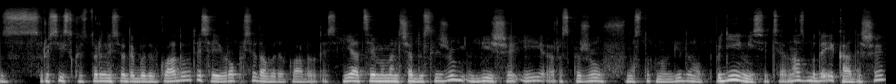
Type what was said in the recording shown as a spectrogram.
з російської сторони сюди буде вкладуватися, Європа сюди буде вкладуватися. Я цей момент ще досліджу більше і розкажу в наступному відео. Події місяця. У нас буде і кадиші.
